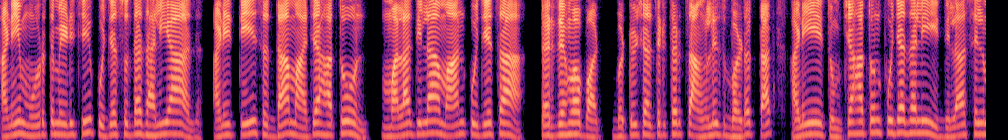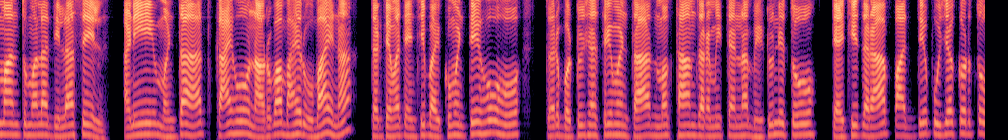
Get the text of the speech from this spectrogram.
आणि मुहूर्तमेढीची पूजा सुद्धा झाली आज. आणि ती सुद्धा माझ्या हातून. मला दिला मान पूजेचा. तर तेव्हा बट शास्त्री तर चांगलेच भडकतात. आणि तुमच्या हातून पूजा झाली. दिला असेल मान तुम्हाला दिला असेल. आणि म्हणतात काय हो नारोबा बाहेर उभा आहे ना? तर तेव्हा त्यांची बायको म्हणते हो हो. तर बटूशास्त्री म्हणतात मग थांब जरा मी त्यांना भेटून येतो. त्याची जरा पाद्य पूजा करतो.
